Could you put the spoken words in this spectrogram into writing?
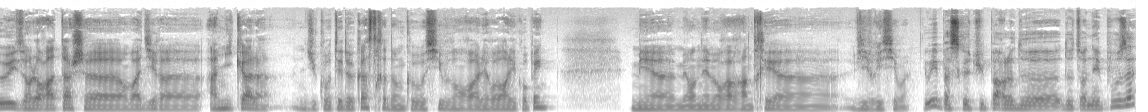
Eux, ils ont leur attache, euh, on va dire, euh, amicale du côté de Castres. Donc eux aussi, ils vont aller revoir les copains. Mais, euh, mais on aimera rentrer euh, vivre ici, ouais. Oui, parce que tu parles de, de ton épouse.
